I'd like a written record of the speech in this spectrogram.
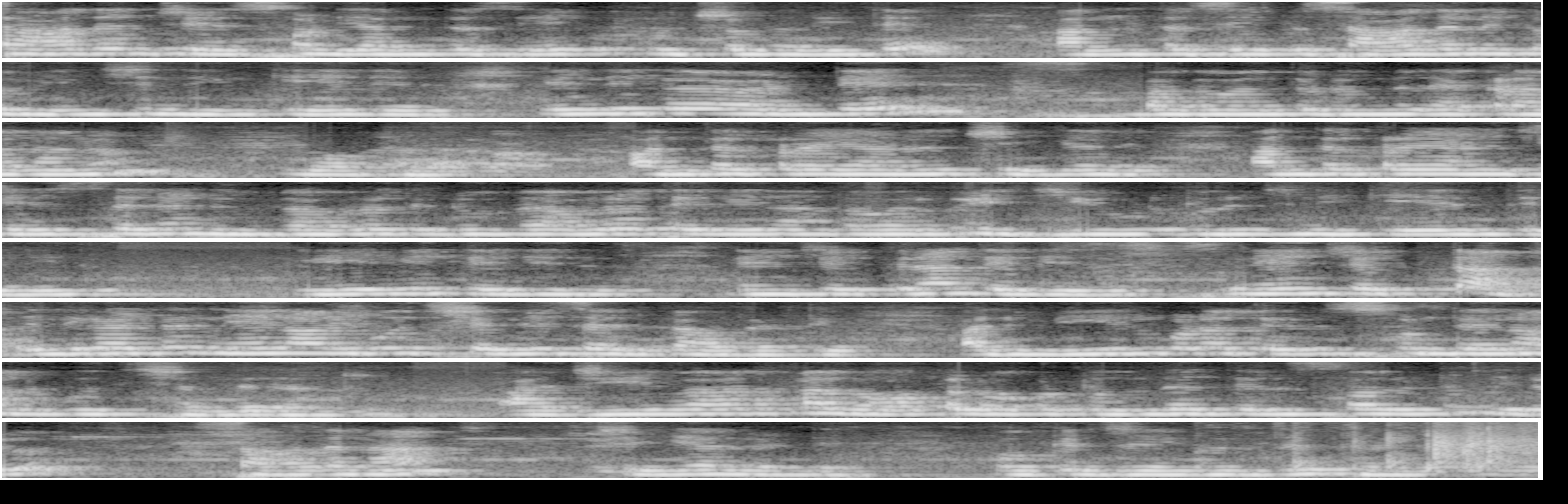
సాధన చేసుకోండి. ఎంతసేపు కూర్చోగలిగితే అంతసేపు సాధనకు మించింది ఇంకేం లేదు. ఎందుకు అంటే భగవంతుడు ఉన్నది ఎక్కడ అన్నాను లోపల. అంతర్ ప్రయాణం చెయ్యాలి. అంతర్ ప్రయాణం చేస్తేనే నువ్వెవరో నువ్వెవరో తెలియనంత వరకు ఈ జీవుడి గురించి నీకేం తెలియదు ఏమీ తెలియదు నేను చెప్పినా తెలియదు నేను చెప్తా ఎందుకంటే నేను అనుభూతి చెందేశాను కాబట్టి. అది మీరు కూడా తెలుసుకుంటేనే అనుభూతి చెందగలరు. ఆ జీవాత్మ లోపల ఒకటి ఉందని తెలుసుకోవాలంటే మీరు సాధన చెయ్యాలండి. ఓకే జై గురుదేవ్. Thank you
